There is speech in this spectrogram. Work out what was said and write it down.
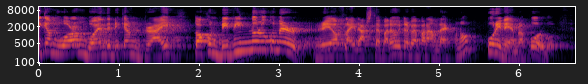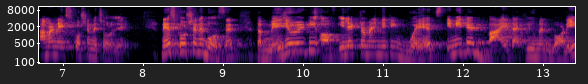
become warm when they become dry তখন বিভিন্ন রকমের রে অফ লাইট আসতে পারে। ওইটার ব্যাপারে আমরা এখনও পড়ি নাই, আমরা পড়ব। আমরা নেক্সট কোশ্চেনে চলে যাই। নেক্সট কোশ্চেনে বলছে the majority of electromagnetic waves emitted by the human body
